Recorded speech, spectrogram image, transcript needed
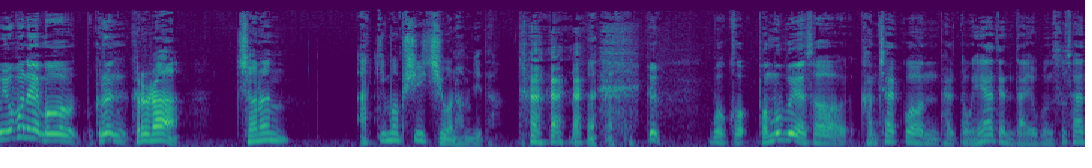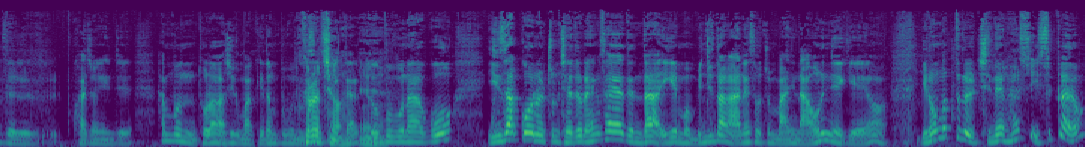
이번에 뭐 그런 그러나 저는 아낌없이 지원합니다. 그뭐 법무부에서 감찰권 발동해야 된다. 이번 수사들 과정에 이제 한 분 돌아가시고 막 이런 부분이 그렇죠. 있으니까 그 예. 그 부분하고 인사권을 좀 제대로 행사해야 된다. 이게 뭐 민주당 안에서 좀 많이 나오는 얘기예요. 이런 것들을 진행할 수 있을까요?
